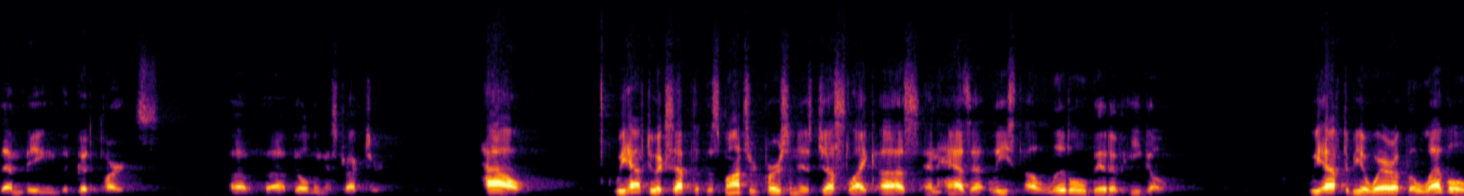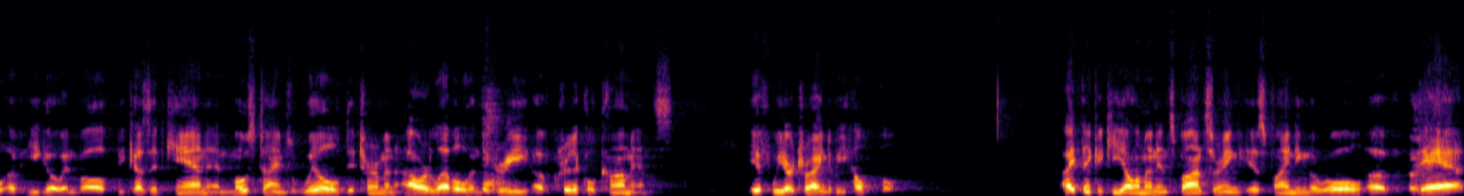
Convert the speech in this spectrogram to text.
them being the good parts of uh, building a structure. How? We have to accept that the sponsored person is just like us and has at least a little bit of ego. We have to be aware of the level of ego involved because it can and most times will determine our level and degree of critical comments if we are trying to be helpful. I think a key element in sponsoring is finding the role of dad,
